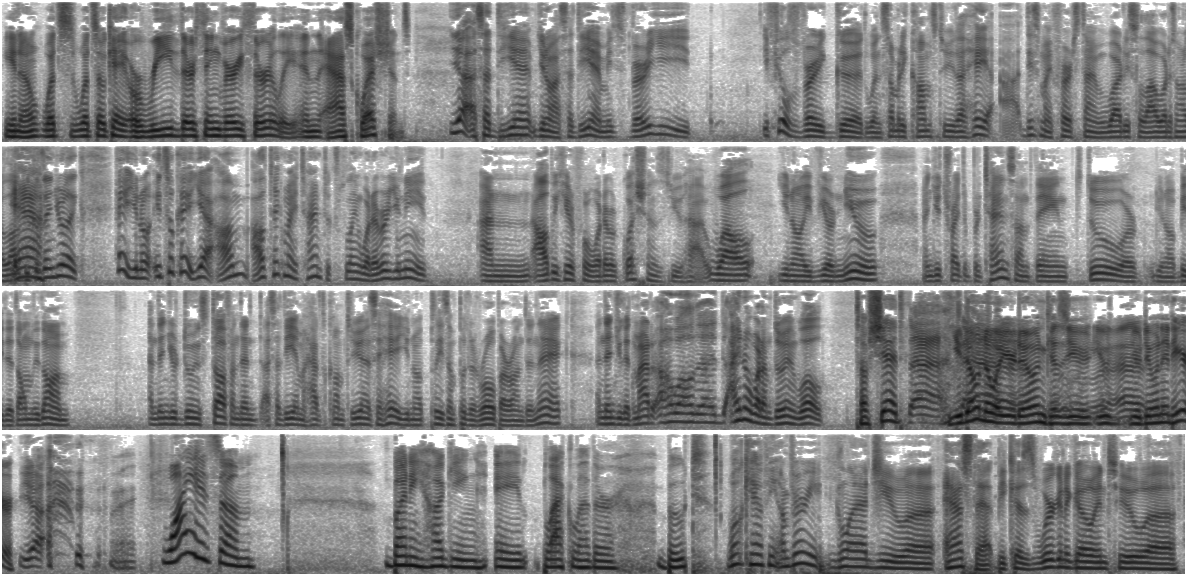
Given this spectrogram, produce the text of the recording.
You know, what's what's okay, or read their thing very thoroughly and ask questions. Yeah, as a DM, you know, as a DM, it's very. It feels very good when somebody comes to you that "Hey, uh, this is my first time. What is allowed? What is not allowed?" Yeah. Because then you're like, "Hey, you know, it's okay. Yeah, I'm. I'll take my time to explain whatever you need, and I'll be here for whatever questions you have." Well, you know, if you're new and you try to pretend something to do, or you know, be the dumbly dumb, and then you're doing stuff, and then as a DM, I have to come to you and say, "Hey, you know, please don't put a rope around the neck," and then you get mad. Oh well, uh, I know what I'm doing. Well, Tough shit. Ah, You don't know what you're doing because you you you're doing it here. yeah. Right. Why is um Bunny hugging a black leather boot? Well, Kathy, I'm very glad you uh, asked that because we're going to go into uh,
